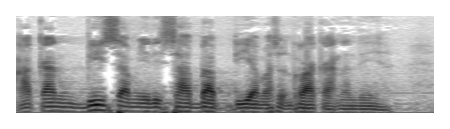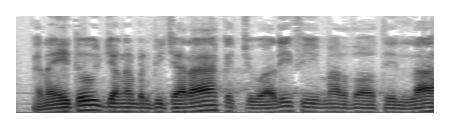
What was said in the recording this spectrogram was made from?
akan bisa menjadi sabab dia masuk neraka nantinya. Karena itu jangan berbicara kecuali fi mardhatillah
